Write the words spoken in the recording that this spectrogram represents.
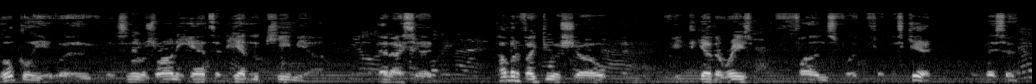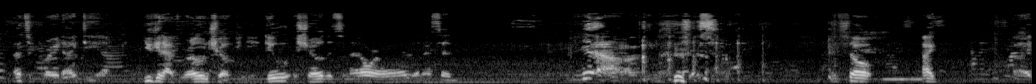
locally. Uh, his name was Ronnie Hanson. He had leukemia, and I said, "How about if I do a show and we together raise funds for for this kid?" And they said, "That's a great idea. You could have your own show. Can you do a show that's an hour long?" And I said, "Yeah." and so I I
